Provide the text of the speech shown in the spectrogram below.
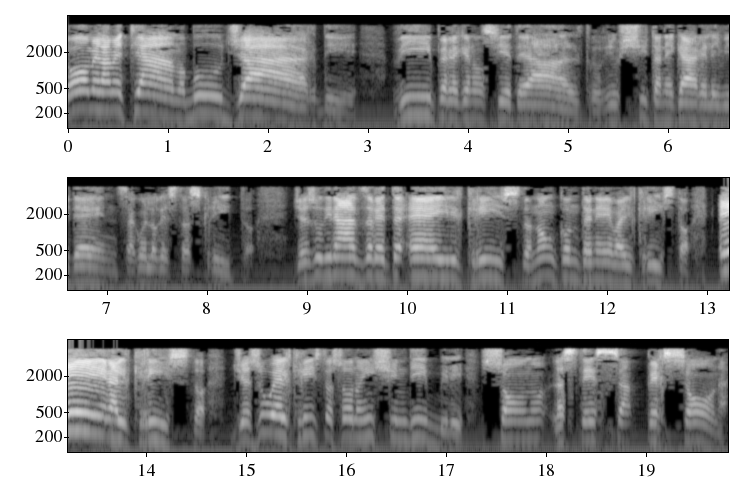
Come la mettiamo? Bugiardi, vipere che non siete altro, riuscite a negare l'evidenza, quello che sta scritto. Gesù di Nazareth è il Cristo, non conteneva il Cristo, era il Cristo. Gesù e il Cristo sono inscindibili, sono la stessa persona.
